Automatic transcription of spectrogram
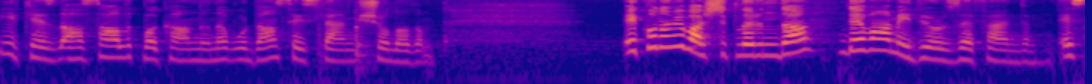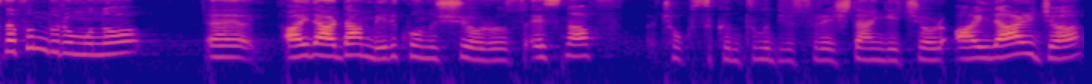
bir kez daha Sağlık Bakanlığı'na buradan seslenmiş olalım. Ekonomi başlıklarında devam ediyoruz efendim. Esnafın durumunu e, aylardan beri konuşuyoruz. Esnaf çok sıkıntılı bir süreçten geçiyor. Aylarca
